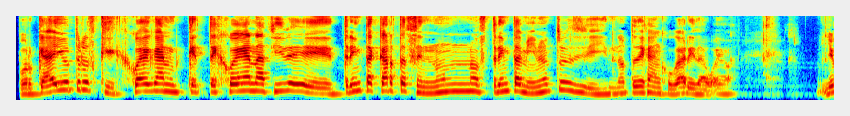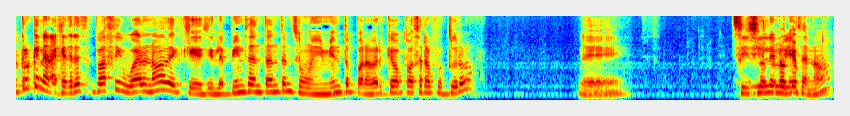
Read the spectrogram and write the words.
Porque hay otros que juegan, que te juegan así de 30 cartas en unos 30 minutos y no te dejan jugar y da hueva. Yo creo que en el ajedrez pasa igual, ¿no? De que si le piensan tanto en su movimiento para ver qué va a pasar a futuro. Eh, sí, sí le piensan, ¿no?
